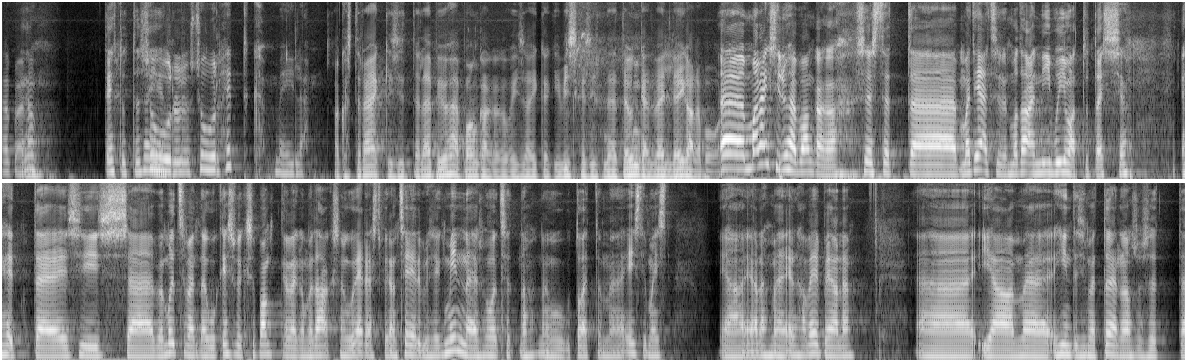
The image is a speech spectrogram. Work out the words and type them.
aga noh. tehtud ta sai. suur, suur hetk meile aga kas te rääkisite läbi ühe pangaga või sa ikkagi viskasid need õnged välja igale poole? Äh, ma rääkisin ühe pangaga, sest et äh, ma teadsin, et ma tahan nii võimatut asja. et äh, siis me mõtlesime, et nagu kes võiks see pank, kellega me tahaks nagu järjest finantseerimisega minna ja siis ma mõtlesin, et noh, nagu toetame eestimaist ja, ja lähme LHV peale. ja me hindasime tõenäosus, et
